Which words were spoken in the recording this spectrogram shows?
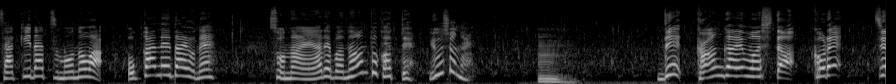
先立つものはお金だよね備えあればなんとかって言うじゃない。うん。で考えました。これじゃ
